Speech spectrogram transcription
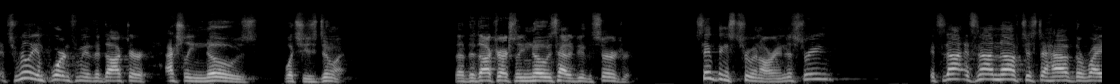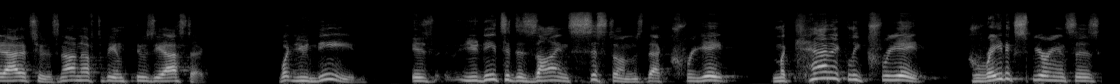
it's really important for me that the doctor actually knows what she's doing, that the doctor actually knows how to do the surgery. Same thing's true in our industry. It's not, it's not enough just to have the right attitude. It's not enough to be enthusiastic. What you need is you need to design systems that create, mechanically create great experiences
